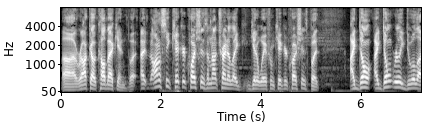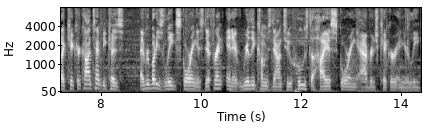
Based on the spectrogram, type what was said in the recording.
Uh, rock out, call back in. But I, honestly, kicker questions. I'm not trying to like get away from kicker questions, but I don't. I don't really do a lot of kicker content because everybody's league scoring is different, and it really comes down to who's the highest scoring average kicker in your league.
